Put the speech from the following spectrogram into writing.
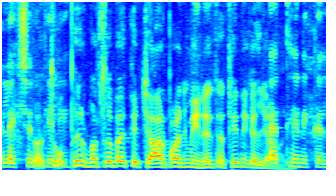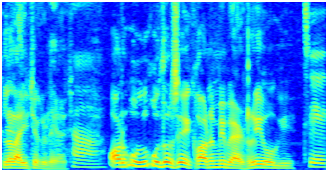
इलेक्शन हाँ। तो फिर मतलब है कि चार पाँच महीने तक ही निकल जाएँगे। लड़ाई झगड़े। और उधर से इकोनॉमी बैठ रही होगी।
